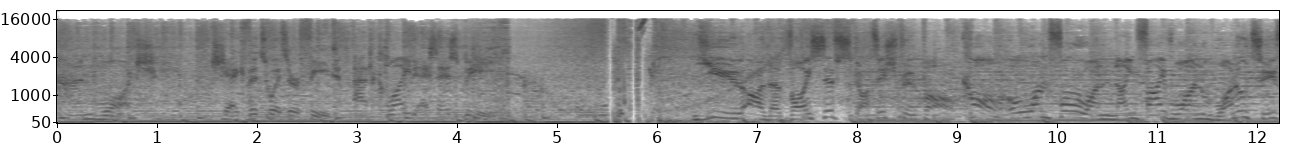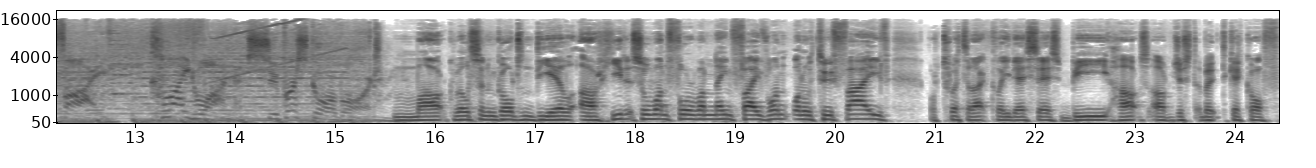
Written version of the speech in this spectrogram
and watch. Check the Twitter feed at Clyde SSB. You are the voice of Scottish football. Call 0141 951 1025. Clyde One Super Scoreboard. Mark Wilson and Gordon Dalziel are here. It's 01419511025 or Twitter at Clyde SSB. Hearts are just about to kick off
